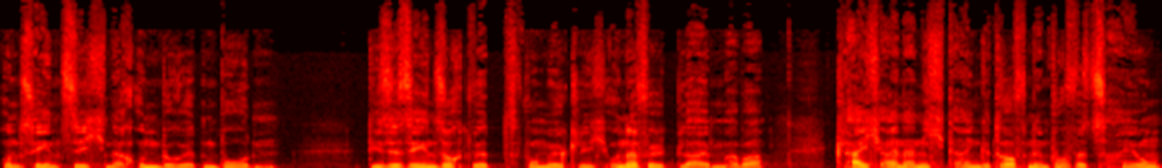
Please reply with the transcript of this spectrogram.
und sehnt sich nach unberührtem Boden. Diese Sehnsucht wird womöglich unerfüllt bleiben, aber Gleich einer nicht eingetroffenen Prophezeiung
